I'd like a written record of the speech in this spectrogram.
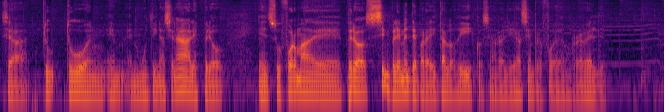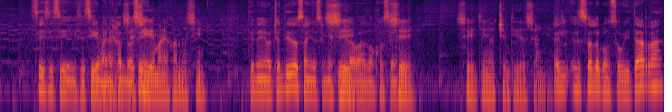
o sea, tu- tuvo en multinacionales, pero en su forma de. pero simplemente para editar los discos, en realidad siempre fue un rebelde. Sí, sí, sí, y se sigue Eh, manejando se así. sigue manejando así. Tiene 82 años, se me Sí, fijaba, don José. Sí, sí, tiene 82 años. Él, él solo con su guitarra,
